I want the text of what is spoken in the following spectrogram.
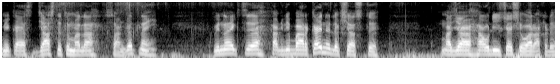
मी काय जास्त तुम्हाला सांगत नाही. विनायकचं अगदी बारकाईनं लक्ष असतं माझ्या आवडीच्या शिवाराकडं.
